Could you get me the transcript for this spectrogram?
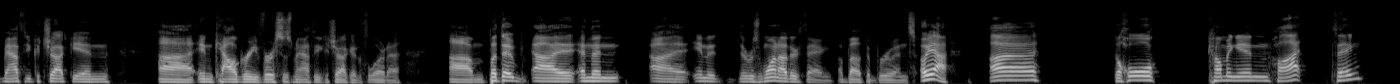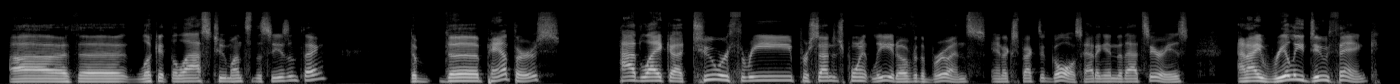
Matthew Tkachuk in uh in Calgary versus Matthew Tkachuk in Florida. Um, but the uh, and then uh, in a, there was one other thing about the Bruins. Oh yeah, uh, the whole coming in hot thing. Uh, the look at the last two months of the season thing. The the Panthers had like a two or three percentage point lead over the Bruins in expected goals heading into that series. And I really do think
